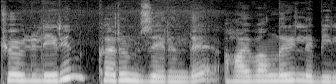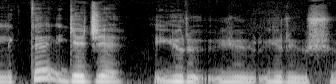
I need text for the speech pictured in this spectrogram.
köylülerin karın üzerinde hayvanlarıyla birlikte gece yürü, yürüyüşü.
